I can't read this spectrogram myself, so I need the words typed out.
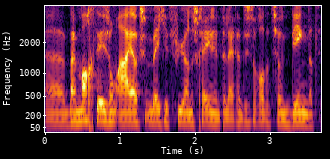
uh, bij machten is om Ajax een beetje het vuur aan de schenen te leggen. Het is toch altijd zo'n ding, dat,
